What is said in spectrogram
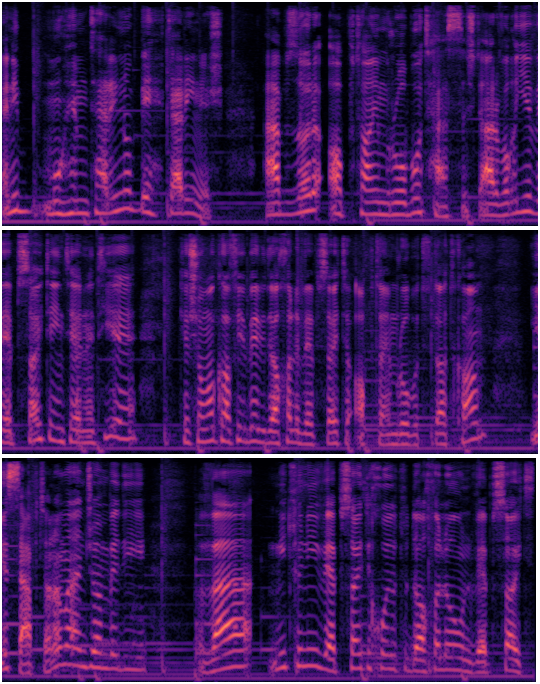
یعنی مهمترین و بهترینش ابزار Uptime Robot هستش. در واقع یه وبسایت اینترنتیه که شما کافی بری داخل وبسایت uptimerobot.com یه ثبت نام انجام بدی و می‌تونی وبسایت خودت داخل اون وبسایت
